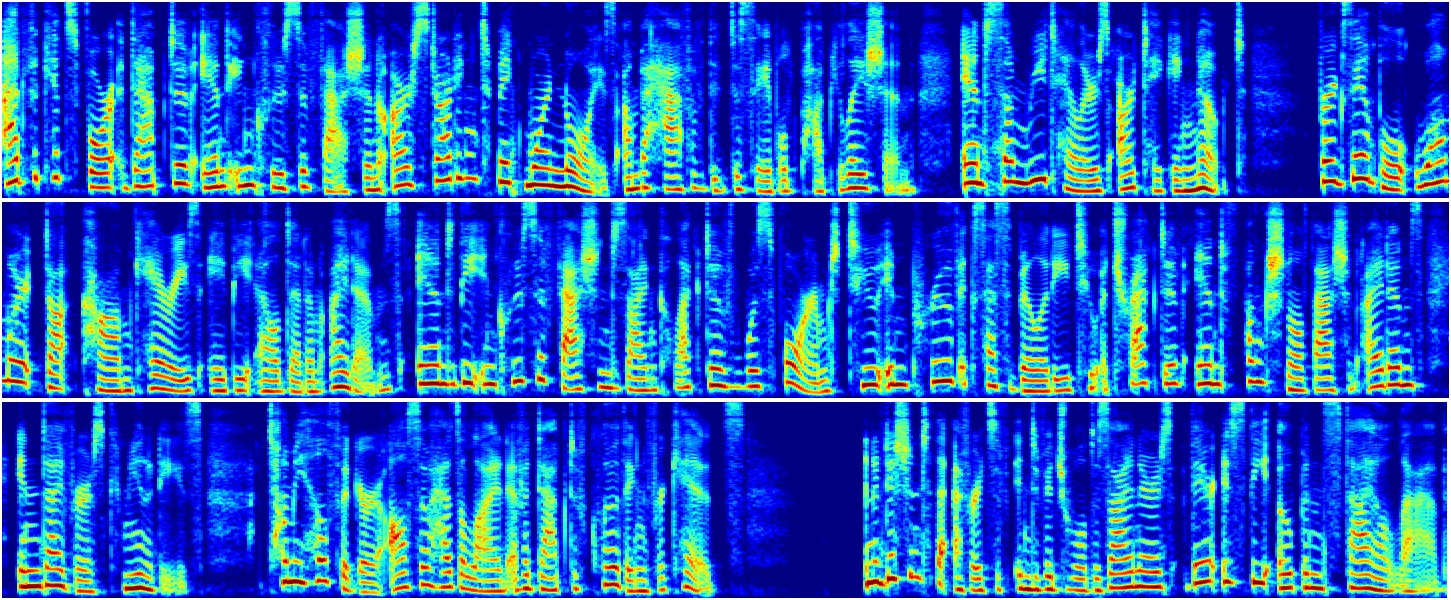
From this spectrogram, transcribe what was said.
Advocates for adaptive and inclusive fashion are starting to make more noise on behalf of the disabled population, and some retailers are taking note. For example, Walmart.com carries ABL denim items, and the Inclusive Fashion Design Collective was formed to improve accessibility to attractive and functional fashion items in diverse communities. Tommy Hilfiger also has a line of adaptive clothing for kids. In addition to the efforts of individual designers, there is the Open Style Lab,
